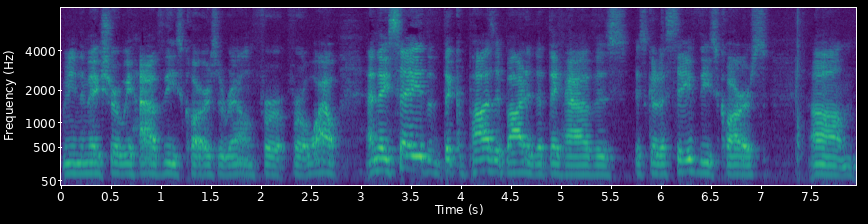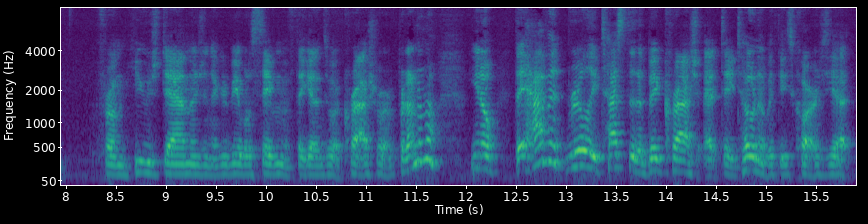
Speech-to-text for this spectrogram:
we need to make sure we have these cars around for for a while. And they say that the composite body that they have is is going to save these cars. Um, from huge damage, and they're going to be able to save them if they get into a crash or. But I don't know you know, they haven't really tested a big crash at Daytona with these cars yet,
